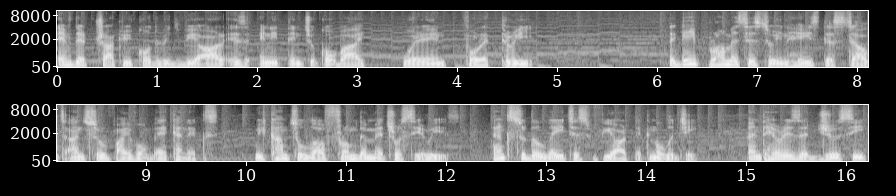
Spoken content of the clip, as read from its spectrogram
if their track record with VR is anything to go by, we're in for a treat. The game promises to enhance the stealth and survival mechanics we come to love from the Metro series, thanks to the latest VR technology. And here is a juicy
